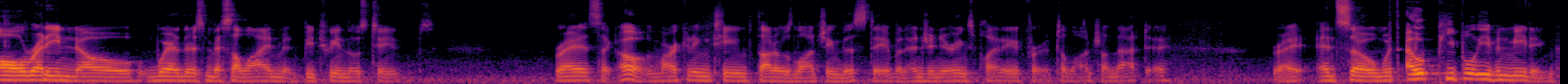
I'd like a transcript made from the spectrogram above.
already know where there's misalignment between those teams. Right? It's like, oh, the marketing team thought it was launching this day, but engineering's planning for it to launch on that day. Right? And so without people even meeting,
